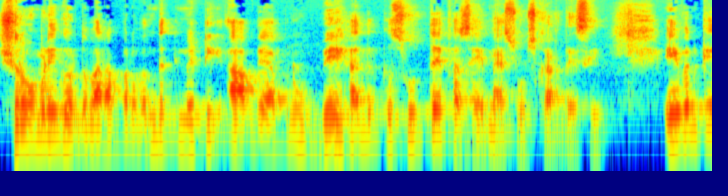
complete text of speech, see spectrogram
ਸ਼੍ਰੋਮਣੀ ਗੁਰਦੁਆਰਾ ਪ੍ਰਬੰਧਕ ਕਮੇਟੀ ਆਪਦੇ ਆਪ ਨੂੰ ਬੇਹੱਦ ਕਸੂਤੇ ਫਸੇ ਮਹਿਸੂਸ ਕਰਦੇ ਸੀ। ਈਵਨ ਕਿ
